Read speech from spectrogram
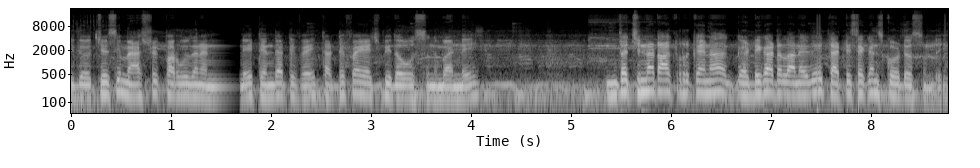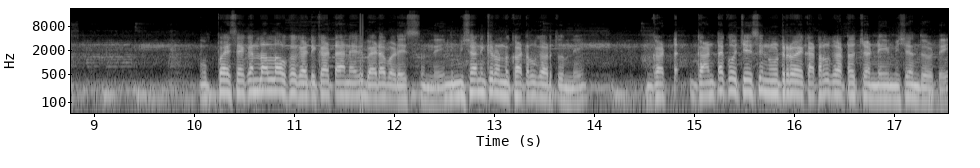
ఇది వచ్చేసి మ్యాస్ట్రిక్ పర్వూజన్ అండి. Ten thirty five thirty five హెచ్పితో వస్తుంది బండి. ఇంత చిన్న ట్రాక్టర్కైనా గడ్డి కట్టలు అనేది థర్టీ సెకండ్స్ కోటి వస్తుంది. ముప్పై సెకండ్లలో ఒక గడ్డి కట్ట అనేది బయటపడేస్తుంది నిమిషానికి రెండు కట్టలు కడుతుంది. గట్ట గంటకు వచ్చేసి నూట ఇరవై కట్టలు కట్టొచ్చండి ఈ మిషన్ తోటి.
